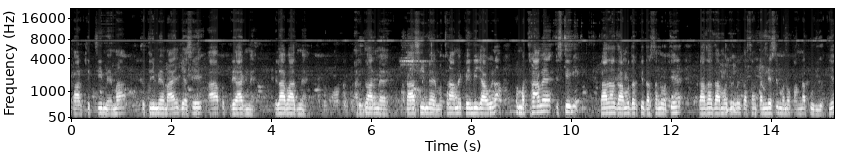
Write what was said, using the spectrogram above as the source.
कार्तिक की महिमा इतनी महिमाएं जैसे आप प्रयाग में इलाहाबाद में हरिद्वार में काशी में, मथुरा में कहीं भी जाओगे ना तो मथुरा में इसकी राधा दामोदर के दर्शन होते हैं राधा दामोदर के दर्शन करने से मनोकामना पूरी होती है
